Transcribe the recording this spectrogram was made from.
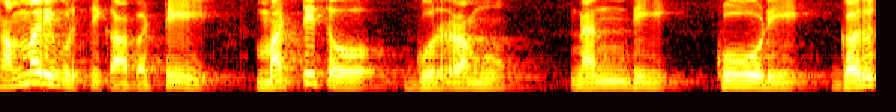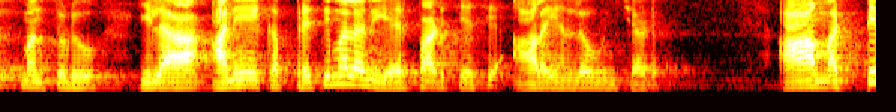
కమ్మరి వృత్తి కాబట్టి మట్టితో గుర్రము నంది కోడి గరుత్మంతుడు ఇలా అనేక ప్రతిమలను ఏర్పాటు చేసి ఆలయంలో ఉంచాడు. ఆ మట్టి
